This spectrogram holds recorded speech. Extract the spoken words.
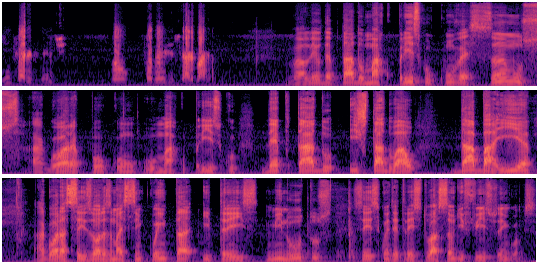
infelizmente, no Poder Judiciário baiano. Valeu, deputado Marco Prisco. Conversamos agora pouco com o Marco Prisco, deputado estadual da Bahia. Agora 6 horas mais 53 minutos. 6h53, situação difícil, hein, Gomes?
